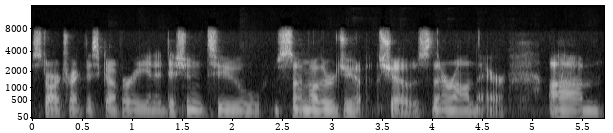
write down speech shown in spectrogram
Star Trek Discovery in addition to some other jo- shows that are on there. Um,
